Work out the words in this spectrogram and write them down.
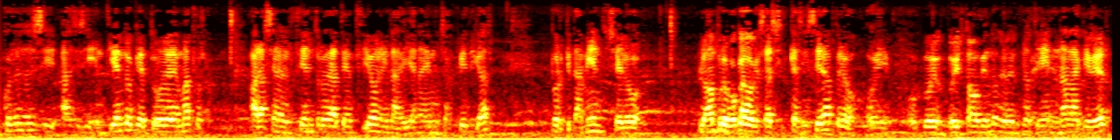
cosas así, así entiendo que todo lo demás, pues ahora sea en el centro de atención y la Diana hay muchas críticas, porque también se lo, lo han provocado que, sea, que así sea, pero hoy, hoy, hoy, estamos viendo que no tiene nada que ver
